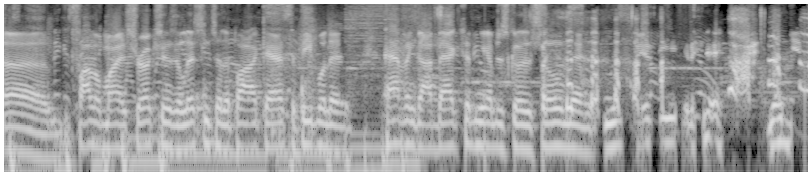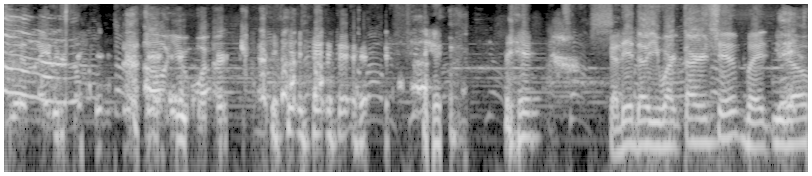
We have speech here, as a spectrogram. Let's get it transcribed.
uh, follow my instructions and listen to the podcast. The people that haven't got back to me, I'm just going to assume that you're busy. You'll get to it later. Oh, you work. I didn't know you worked third shift, but you know,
